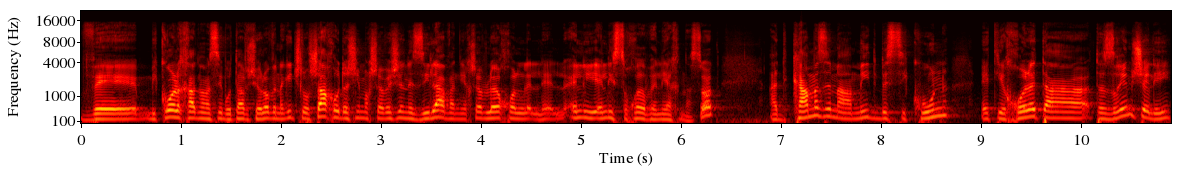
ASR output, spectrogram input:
ומכל אחד מהסיבותיו שלו, ונגיד שלושה חודשים עכשיו יש לי נזילה ואני עכשיו לא יכול, אין לי, לי סוחר ואין לי הכנסות, עד כמה זה מעמיד בסיכון את יכולת התזרים שלי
